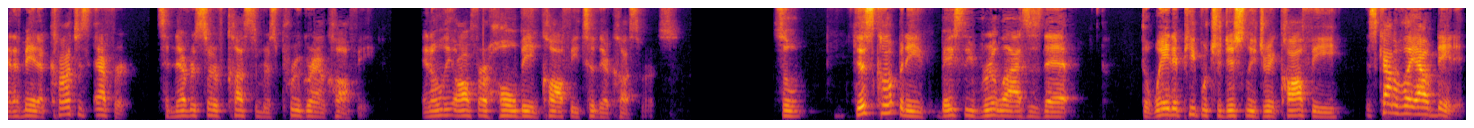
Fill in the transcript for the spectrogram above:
and have made a conscious effort to never serve customers pre ground coffee and only offer whole bean coffee to their customers. So this company basically realizes that the way that people traditionally drink coffee is kind of like outdated.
